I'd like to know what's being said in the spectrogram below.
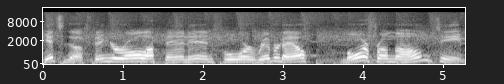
gets the finger roll up and in for Riverdale. More from the home team.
